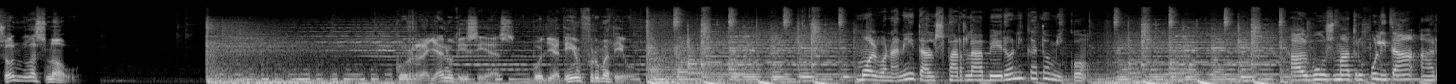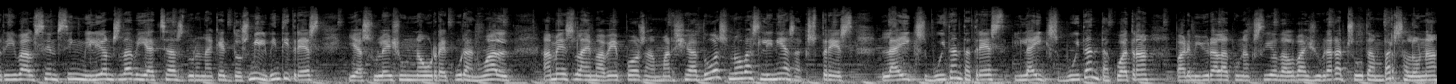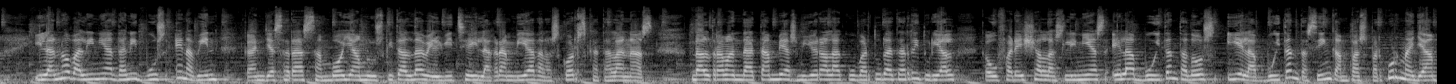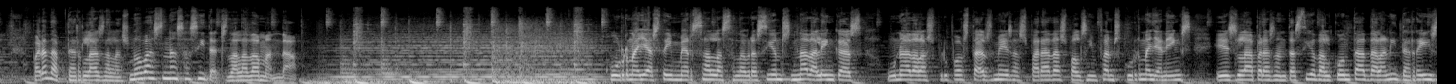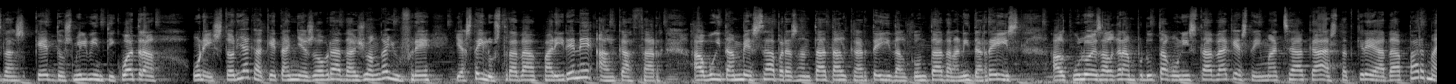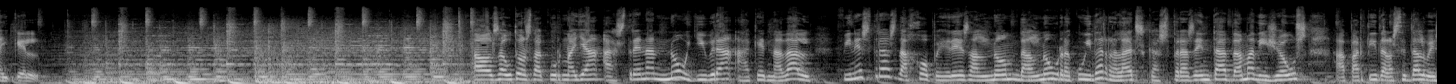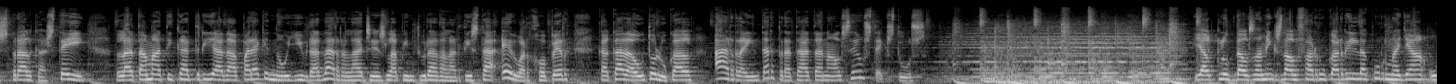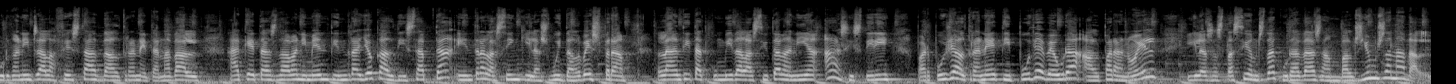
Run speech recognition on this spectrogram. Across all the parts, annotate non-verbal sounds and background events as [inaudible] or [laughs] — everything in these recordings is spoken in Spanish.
Són les 9. Correia Notícies, butlletí informatiu. Molt bona nit, els parla Verónica Tomico. El bus metropolità arriba als 105 milions de viatges durant aquest 2023 i assoleix un nou rècord anual. A més, la MB posa en marxa dues noves línies express, la X83 i la X84, per millorar la connexió del Baix Llobregat Sud amb Barcelona i la nova línia de nitbus N20 que enllaçarà Sant Boi amb l'Hospital de Bellvitge i la Gran Via de les Corts Catalanes. D'altra banda, també es millora la cobertura territorial que ofereixen les línies L82 i L85 en pas per Cornellà Cornellà per adaptar-les a les noves necessitats de la demanda. Cornellà està immersa en les celebracions nadalenques. Una de les propostes més esperades pels infants cornellanencs és la presentació del conte de la nit de Reis d'aquest 2024, una història que aquest any és obra de Joan Gallofré i està il·lustrada per Irene Alcázar. Avui també s'ha presentat el cartell del conte de la nit de Reis. El color és el gran protagonista d'aquesta imatge que ha estat creada per Michael. Els autors de Cornellà estrenen nou llibre aquest Nadal. Finestres de Hopper és el nom del nou recull de relats que es presenta demà dijous a partir de les 7 del vespre al Castell. La temàtica triada per aquest nou llibre de relats és la pintura de l'artista Edward Hopper, que cada autor local ha reinterpretat en els seus textos. I el Club dels Amics del Ferrocarril de Cornellà organitza la festa del trenet a Nadal. Aquest esdeveniment tindrà lloc el dissabte entre les 5 i les 8 del vespre. L'entitat convida la ciutadania a assistir-hi per pujar al trenet i poder veure el Pare Noel i les estacions decorades amb els llums de Nadal.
